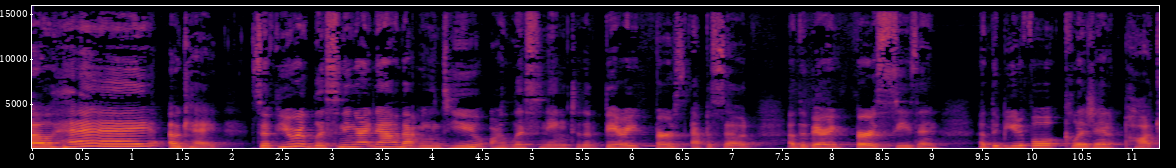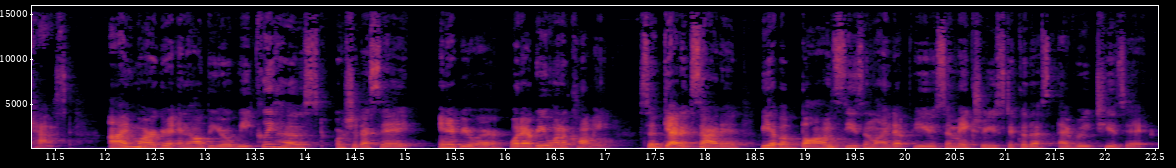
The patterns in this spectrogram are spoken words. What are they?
Oh, hey. Okay. So if you are listening right now, that means you are listening to the very first episode of the very first season of the Beautiful Collision podcast. I'm Margaret and I'll be your weekly host, or should I say interviewer, whatever you want to call me. So get excited. We have a bomb season lined up for you, so make sure you stick with us every Tuesday.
